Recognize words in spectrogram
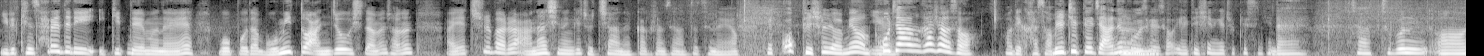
일으킨 사례들이 있기 때문에 무엇보다 몸이 또 안 좋으시다면 저는 아예 출발을 안 하시는 게 좋지 않을까 그런 생각도 드네요. 꼭 드시려면 예. 포장하셔서 어디 가서 밀집되지 않은 음. 곳에서 예, 드시는 게 좋겠습니다. 네. 자, 두 분, 어,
